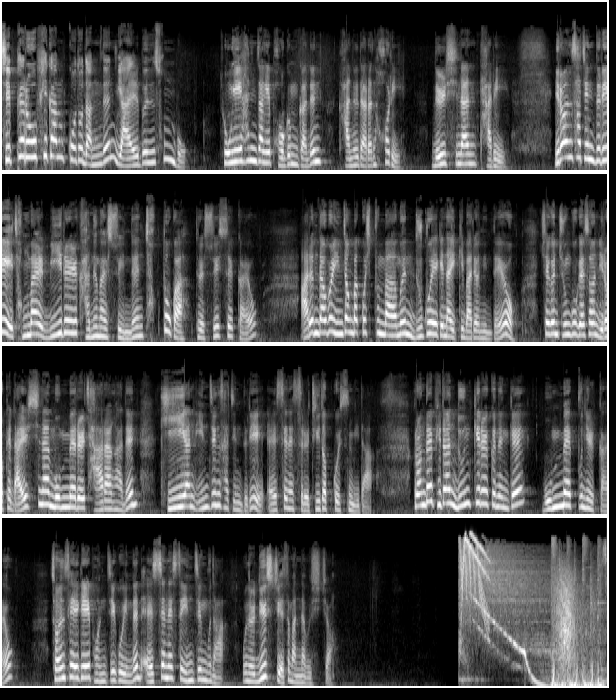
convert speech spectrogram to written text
지폐로 휘감고도 남는 얇은 손목, 종이 한 장에 버금가는 가느다란 허리, 늘씬한 다리. 이런 사진들이 정말 미를 가늠할 수 있는 척도가 될 수 있을까요? 아름다움을 인정받고 싶은 마음은 누구에게나 있기 마련인데요. 최근 중국에선 이렇게 날씬한 몸매를 자랑하는 기이한 인증 사진들이 SNS를 뒤덮고 있습니다. 그런데 비단 눈길을 끄는 게 몸매뿐일까요? 전 세계에 번지고 있는 SNS 인증 문화. 오늘 뉴스지에서 만나보시죠.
